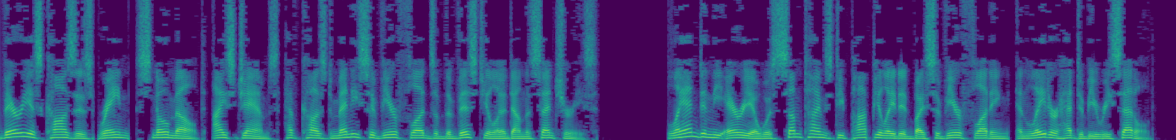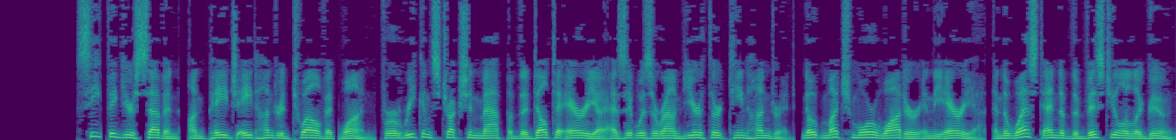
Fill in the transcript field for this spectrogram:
Various causes rain, snow melt, ice jams have caused many severe floods of the Vistula down the centuries. Land in the area was sometimes depopulated by severe flooding, and later had to be resettled. See Figure 7, on page 812 at 1 for a reconstruction map of the delta area as it was around year 1300. Note much more water in the area, and the west end of the Vistula Lagoon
